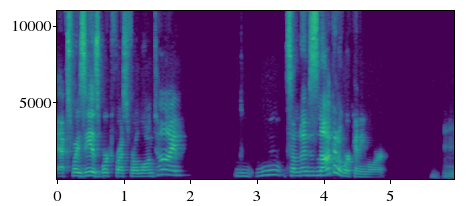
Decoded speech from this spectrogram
XYZ has worked for us for a long time, sometimes it's not going to work anymore. Mm-hmm.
